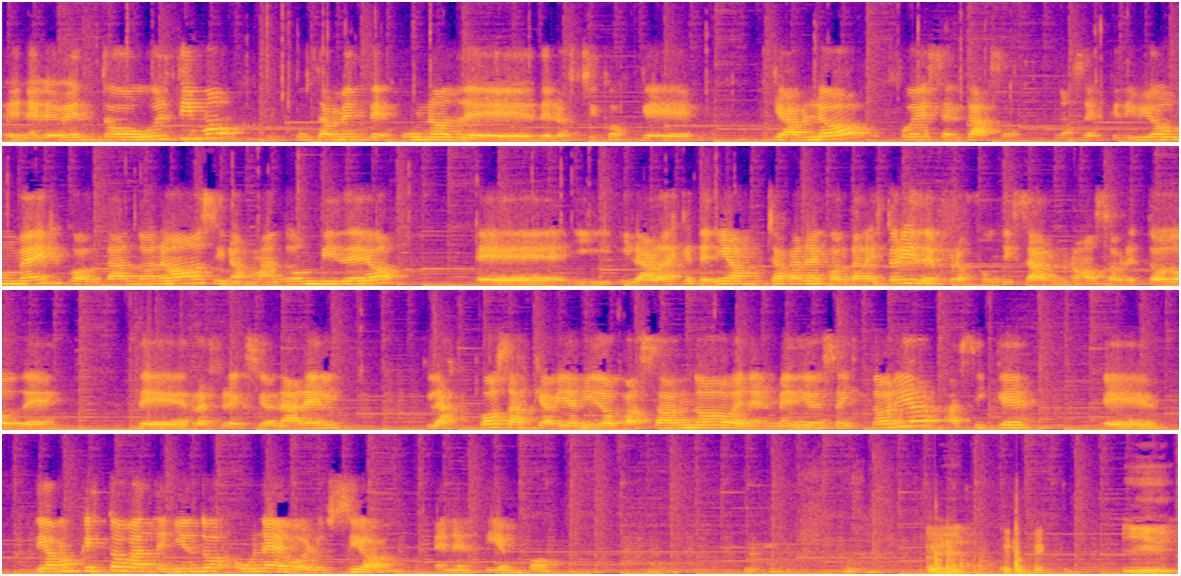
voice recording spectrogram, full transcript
En el evento último, justamente uno de, de los chicos que, que habló fue ese el caso. Nos escribió un mail contándonos y nos mandó un video eh, y, la verdad es que tenía muchas ganas de contar la historia y de profundizar, ¿no? Sobre todo de, reflexionar él las cosas que habían ido pasando en el medio de esa historia. Así que eh, digamos que esto va teniendo una evolución en el tiempo. Perfecto. ¿Y,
